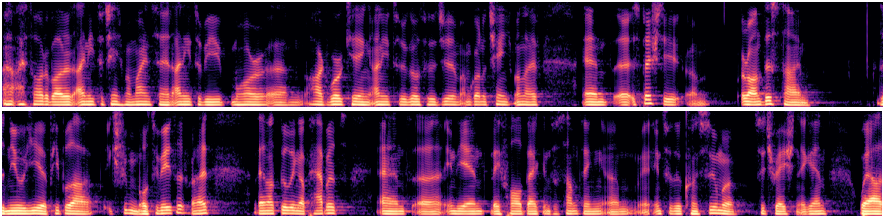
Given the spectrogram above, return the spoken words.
I, I thought about it. I need to change my mindset. I need to be more um, hardworking. I need to go to the gym. I'm going to change my life. And uh, especially um, around this time, the new year, people are extremely motivated, right? They're not building up habits. And uh, in the end, they fall back into something, um, into the consumer situation again, where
